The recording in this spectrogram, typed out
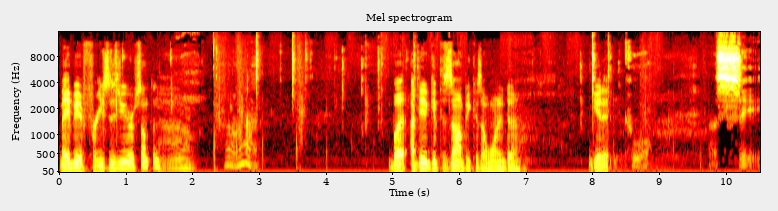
Maybe it freezes you or something. I don't know. But I did get the zombie because I wanted to get it. Cool. Let's see.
